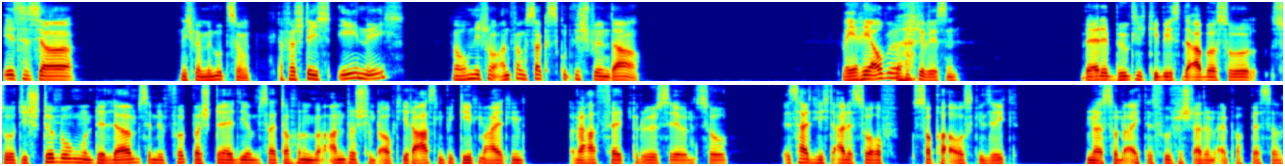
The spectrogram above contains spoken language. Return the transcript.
ist es ja nicht mehr in Benutzung. Da verstehe ich eh nicht, warum nicht von Anfang sagst, gut, wir spielen da. Wäre ja auch möglich gewesen. Wäre möglich gewesen, aber so, so die Stimmung und der Lärm in den Footballstadien sind doch immer anders und auch die Rasenbegebenheiten, Feldgröße und so, ist halt nicht alles so auf Soccer ausgelegt. Und da ist so ein eigenes Fußballstadion einfach besser.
